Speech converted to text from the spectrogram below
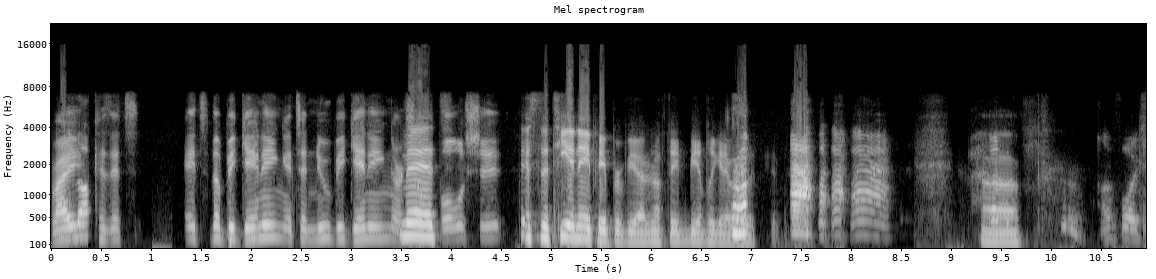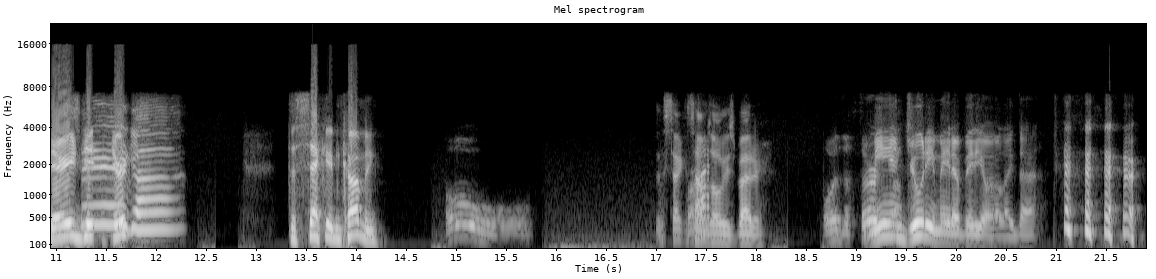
right? Because it's it's the beginning. It's a new beginning or Man, some it's- bullshit. It's the TNA pay per view. I don't know if they'd be able to get away with it. Uh, Unfortunately. There you did- there- the second coming. Oh, The second Right. time's always better. or the third. Me one. and Judy made a video like that.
